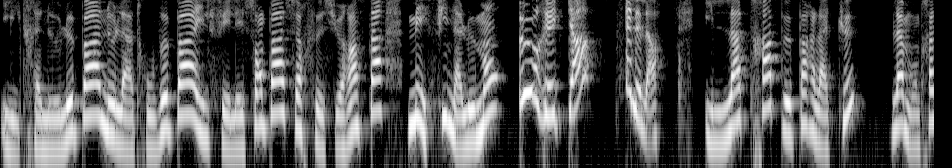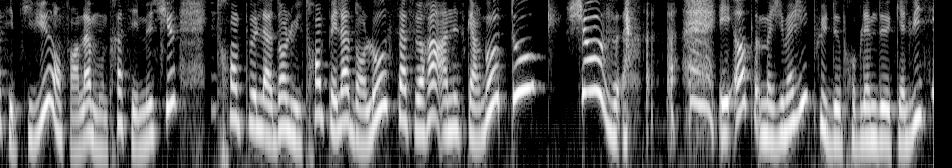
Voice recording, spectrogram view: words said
Il traîne le pas, ne la trouve pas, il fait les 100 pas, surfe sur Insta, mais finalement, Eureka Elle est là Il l'attrape par la queue, la montre à ses petits vieux, enfin la montre à ses messieurs, trempe-la dans l'huile, trempez-la dans l'eau, ça fera un escargot tout chauve Et hop, magie magie, plus de problème de calvitie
